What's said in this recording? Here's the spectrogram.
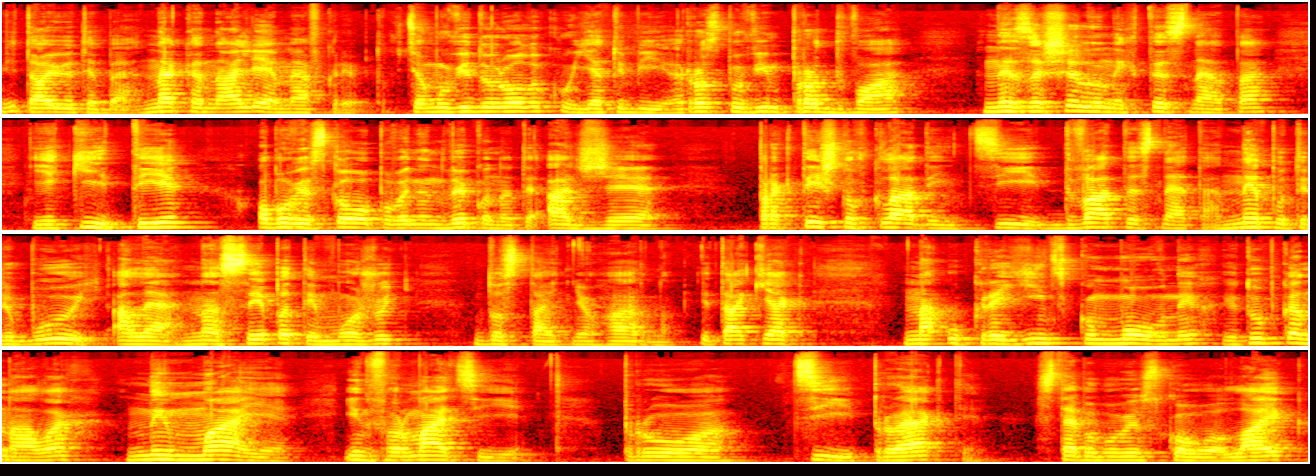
Вітаю тебе на каналі MF Crypto. В цьому відеоролику я тобі розповім про два незашилених тиснета, які ти обов'язково повинен виконати, адже практично вкладень ці два тиснета не потребують, але насипати можуть достатньо гарно. І так як на українськомовних YouTube каналах немає інформації про ці проекти, з тебе обов'язково лайк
